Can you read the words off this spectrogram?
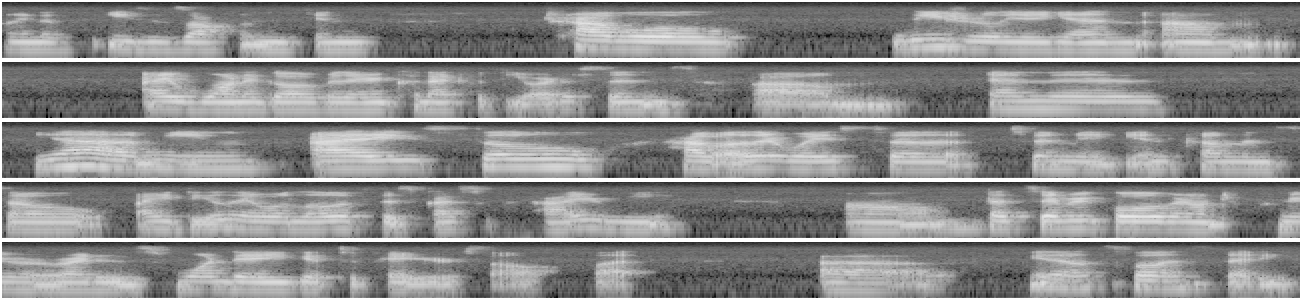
kind of eases off and we can travel leisurely again, um, I want to go over there and connect with the artisans. Um, and then, yeah, I mean, I still have other ways to to make income. And so ideally, I would love if Descalza could hire me. Um, that's every goal of an entrepreneur, right? Is one day you get to pay yourself, but uh, you know, slow and steady.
